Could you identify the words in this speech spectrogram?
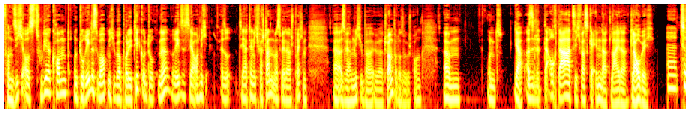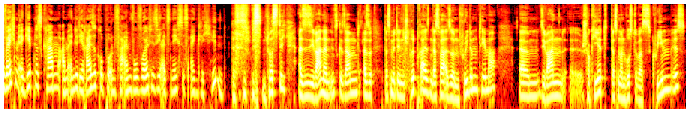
von sich aus zu dir kommt und du redest überhaupt nicht über Politik und du ne, redest ja auch nicht, also sie hat ja nicht verstanden, was wir da sprechen. Äh, also wir haben nicht über, über Trump oder so gesprochen. Ähm, und ja, also da, auch da hat sich was geändert, leider, glaube ich. Äh, zu welchem Ergebnis kam am Ende die Reisegruppe und vor allem, wo wollte sie als nächstes eigentlich hin? Das ist ein bisschen lustig. Also sie waren dann insgesamt, also das mit den Spritpreisen, das war also ein Freedom-Thema. Ähm, sie waren äh, schockiert, dass man wusste, was Scream ist.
